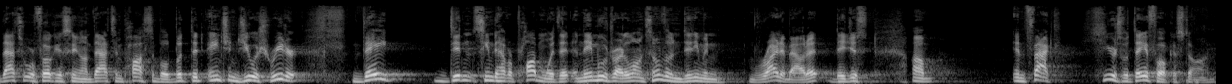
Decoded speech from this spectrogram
that's what we're focusing on. That's impossible. But the ancient Jewish reader, they didn't seem to have a problem with it and they moved right along. Some of them didn't even write about it. They just, um, in fact, here's what they focused on.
